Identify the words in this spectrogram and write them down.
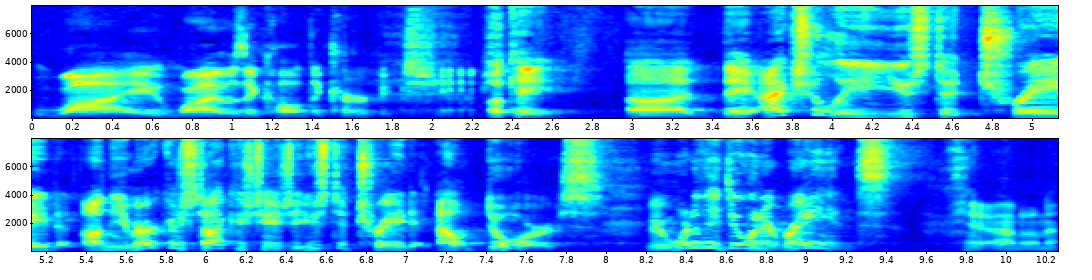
why why was it called the Curb Exchange? Okay. Uh, they actually used to trade on the American Stock Exchange. They used to trade outdoors. I mean, what do they do when it rains? Yeah, I don't know.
